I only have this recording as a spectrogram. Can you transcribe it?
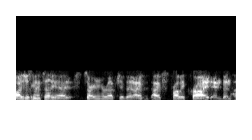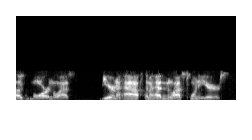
I was just going to tell you. I, sorry to interrupt you, but I've I've probably cried and been hugged more in the last year and a half than I had in the last twenty years,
